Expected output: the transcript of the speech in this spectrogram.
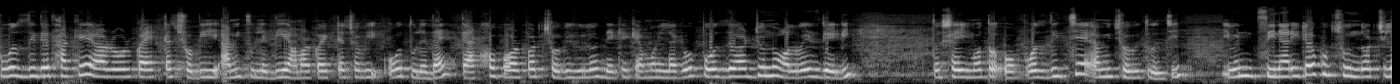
পোজ দিতে থাকে আর ওর কয়েকটা ছবি আমি তুলে দিই, আমার কয়েকটা ছবি ও তুলে দেয়। দেখো পরপর ছবিগুলো, দেখে কেমন লাগে। ও পোজ দেওয়ার জন্য অলওয়েজ রেডি তো সেই মতো ও পোজ দিচ্ছে, আমি ছবি তুলছি। ইভেন সিনারিটাও খুব সুন্দর ছিল।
